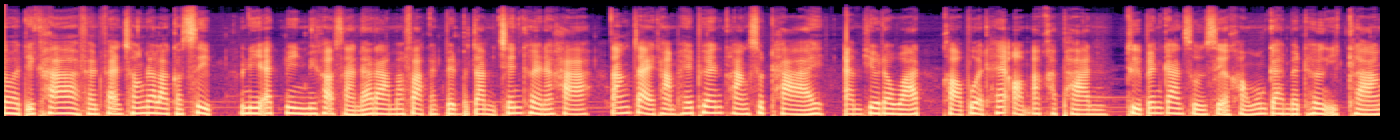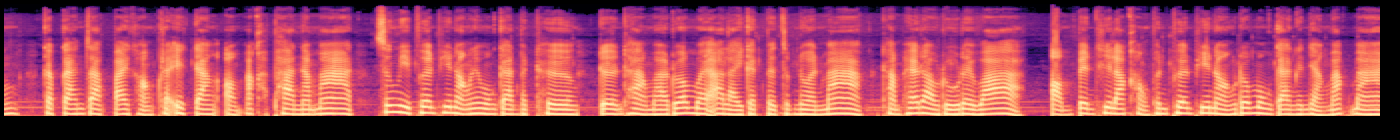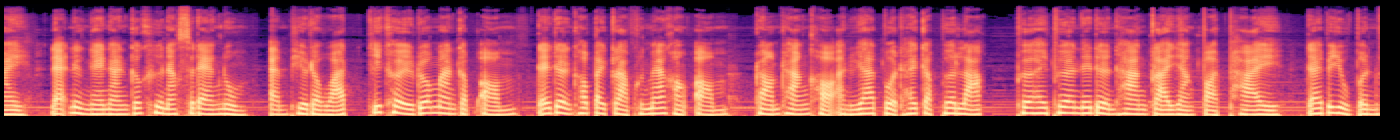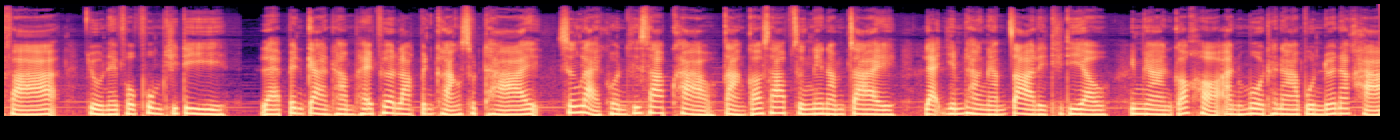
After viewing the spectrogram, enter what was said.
สวัสดีค่ะ แฟน ๆ ช่องดารากอสิบวันนี้แอดมินมีข่าวสารดารามาฝากกันเป็นประจำอีกเช่นเคยนะคะ ตั้งใจทำให้เพื่อนครั้งสุดท้าย แอมพิรวัตรขอบวชให้ออมอัคพันธ์ถือเป็นการสูญเสียของวงการบันเทิงอีกครั้ง กับการจากไปของพระเอกดังออมอัคคพันธ์นมาศซึ่งมีเพื่อนพี่น้องในวงการบันเทิง เดินทางมาร่วมไว้อาลัยกันเป็นจำนวนมากทำให้เรารู้เลยว่าอ๋อมเป็นที่รักของเพื่อนๆพี่น้องร่วมวงการกันอย่างมากมาย และหนึ่งในนั้นก็คือนักแสดงหนุ่มแอมพิรวัตรที่เคยร่วมงานกับอ๋อม ได้เดินเข้าไปกราบคุณแม่ของอ๋อม พร้อมทั้งขออนุญาตบวชให้กับเพื่อนรัก เพื่อให้เพื่อนได้เดินทางไกลอย่างปลอดภัย ได้ไปอยู่บนฟ้า อยู่ในภพภูมิที่ดี และเป็นการทำให้เพื่อนรักเป็นครั้งสุดท้าย ซึ่งหลายคนที่ทราบข่าวต่างก็ทราบซึ้งในน้ำใจ และยิ้มทางน้ำตาเลยทีเดียวทีมงานก็ขออนุโมทนาบุญด้วยนะคะ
